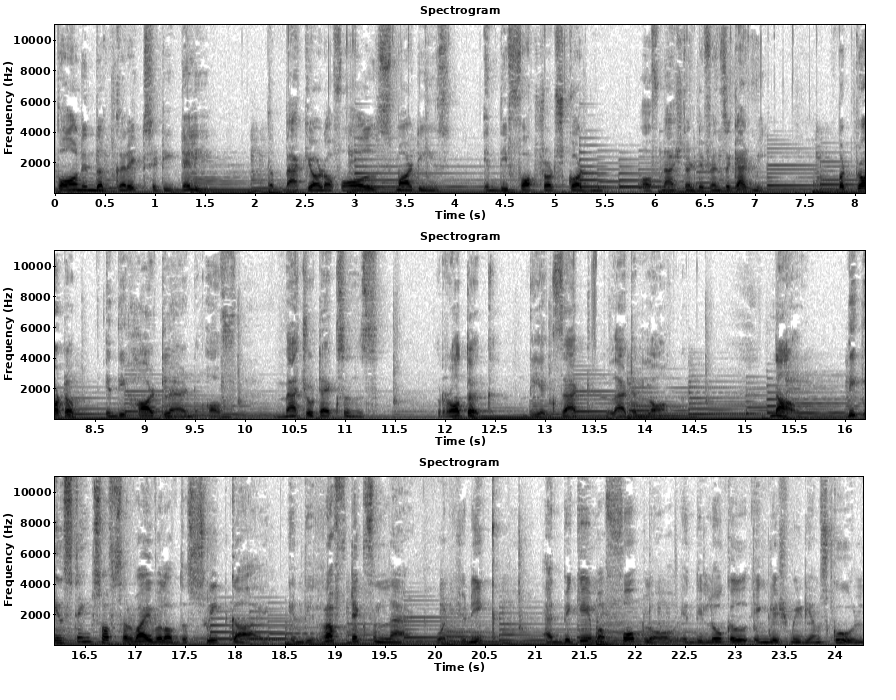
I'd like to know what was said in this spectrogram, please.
born in the correct city, Delhi, the backyard of all smarties in the Foxtrot Squadron of National Defense Academy, but brought up in the heartland of macho Texans, Rohtak, the exact Latin long. Now, the instincts of survival of the sweet guy in the rough Texan land were unique and became a folklore in the local English medium school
